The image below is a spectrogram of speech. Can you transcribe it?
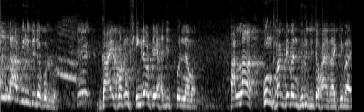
আল্লাহর বিরোধিতা করল। গায়ের প্রথম সিংরা উঠে হাজির করলাম আমার। আল্লাহ, কোন ফাঁক দেবেন? বিরোধিতা হয়ে যায় কি ভাই?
